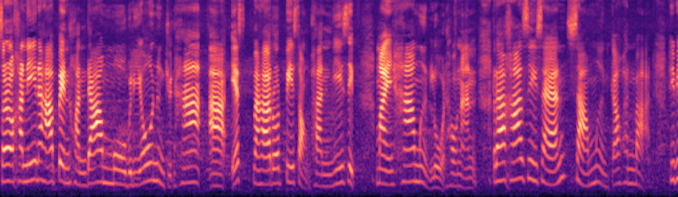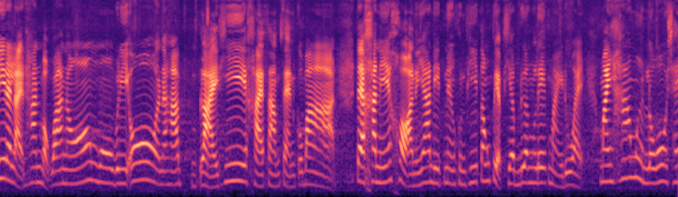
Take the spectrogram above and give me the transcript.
สำหรับคันนี้นะคะเป็น Honda Mobilio 1.5 RS นะคะรถปี 2020 ไม่ 50,000 โลเท่านั้น ราคา 439,000 บาท พี่ๆ หลายๆ ท่านบอกว่าน้องโมบิลิโอนะคะหลายที่ขาย 3 0 0แสนกว่าบาท แต่คันนี้ขออนุญาตนิดนึง คุณพี่ต้องเปรียบเทียบเรื่องเลขไม่ด้วย ไม่ 50,000 โลใช้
